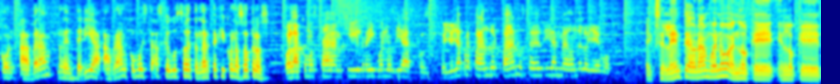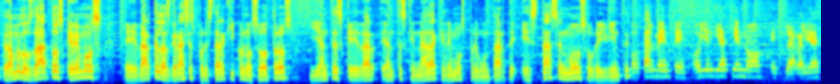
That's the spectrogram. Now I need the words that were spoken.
con Abraham Rentería. Abraham, ¿cómo estás? Qué gusto de tenerte aquí con nosotros. Hola, ¿cómo están, Gil, Rick? Buenos días. Pues, pues yo ya preparando el pan, ustedes díganme a dónde lo llevo. Excelente, Abraham. Bueno, en lo que, en lo que te damos los datos, queremos eh, darte las gracias por estar aquí con nosotros y antes que dar, antes que nada queremos preguntarte, ¿estás en modo sobreviviente? Totalmente. Hoy en día quién no. Eh, la realidad es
